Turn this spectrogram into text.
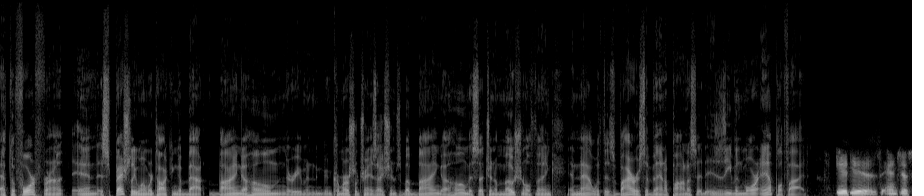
at the forefront. And especially when we're talking about buying a home or even commercial transactions, but buying a home is such an emotional thing. And now with this virus event upon us, it is even more amplified. It is. And just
